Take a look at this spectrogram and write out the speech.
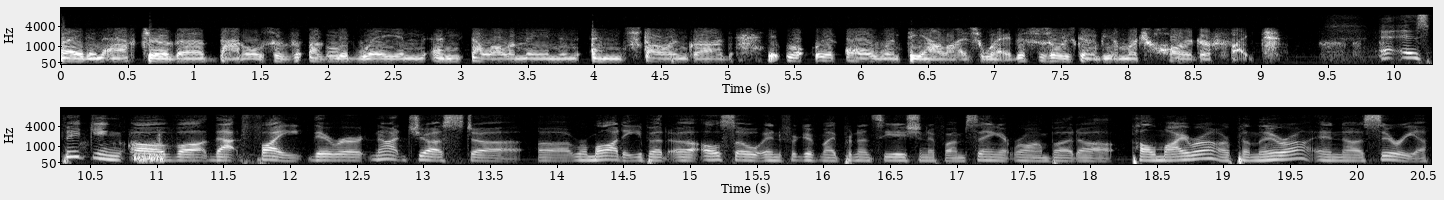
right? And after the battles of, of Midway and, and El Alamein and, and Stalingrad, it, it all went the Allies' way. This is always going to be a much harder fight. And speaking of uh, that fight, there are not just uh, uh, Ramadi, but uh, also, and forgive my pronunciation if I'm saying it wrong, but uh, Palmyra or Palmyra in Syria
